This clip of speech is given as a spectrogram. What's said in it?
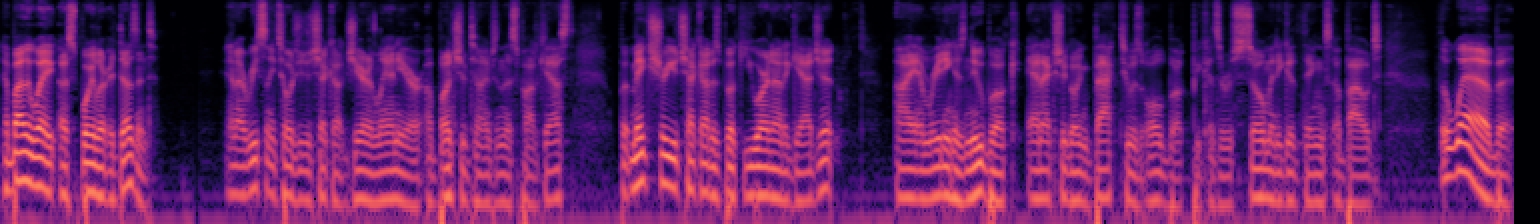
And by the way, a spoiler, it doesn't. And I recently told you to check out Jaron Lanier a bunch of times in this podcast, but make sure you check out his book, You Are Not a Gadget. I am reading his new book and actually going back to his old book because there are so many good things about the web,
